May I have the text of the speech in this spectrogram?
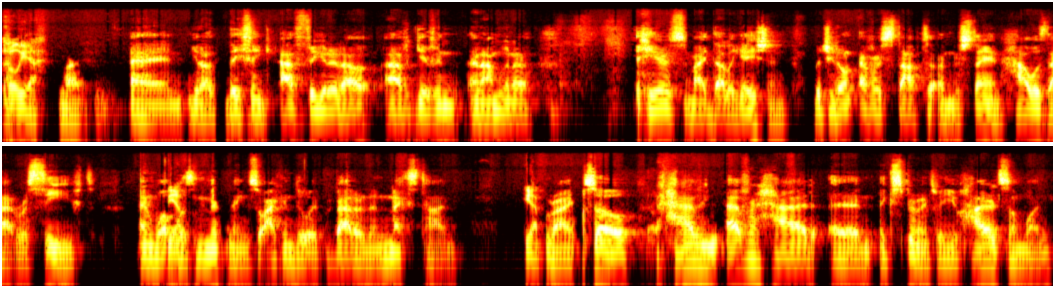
Oh yeah. Right. And, you know, they think I've figured it out, I've given, and I'm going to, here's my delegation. But you don't ever stop to understand how was that received and what Yep. was missing so I can do it better the next time. Yep. Right. So, have you ever had an experience where you hired someone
